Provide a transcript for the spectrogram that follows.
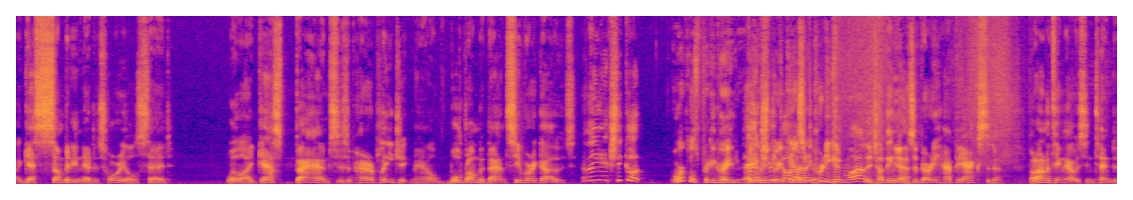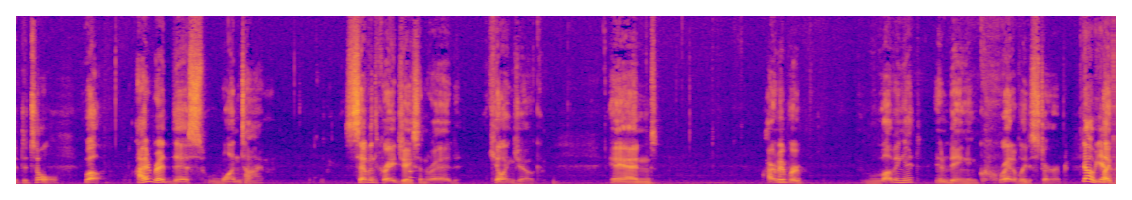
I guess somebody in editorial said, "Well, I guess Babs is a paraplegic now. We'll run with that and see where it goes." And they actually got Oracle's pretty great. they actually great got character. like pretty good mileage. I think Yeah. that was a very happy accident, but I don't think that was intended at all. Well, I read this one time. Seventh grade, Jason read Killing Joke. And I remember loving it and mm. being incredibly disturbed. Oh, yeah. Like,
